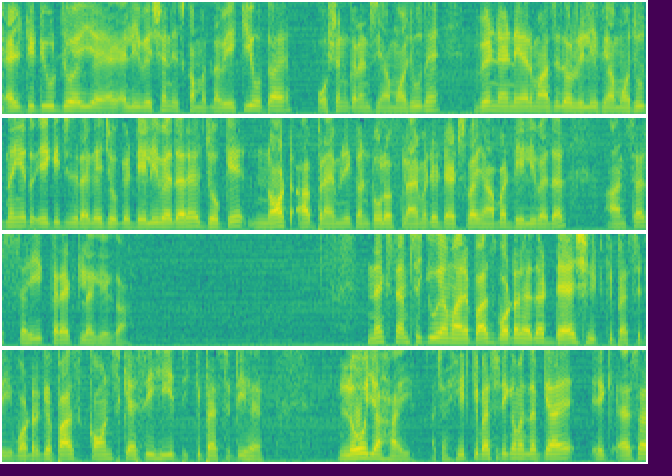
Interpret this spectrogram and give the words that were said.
एल्टीट्यूड जो है, ये एलिवेशन इसका मतलब एक ही होता है. ओशन करंट्स यहाँ मौजूद हैं. विंड एंड एयर मासेज और रिलीफ यहाँ मौजूद नहीं है. तो एक ही चीज़ रह गई जो कि डेली वेदर है, जो कि not a primary control of climate है. डेट्स वाई यहाँ पर डेली वेदर आंसर सही करेक्ट लगेगा. नेक्स्ट एम है हमारे पास water has a dash heat capacity water के पास कौन कैसी हीट कैपेसिटी है? लो या हाई अच्छा हीट कैपेसिटी का मतलब क्या है? एक ऐसा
